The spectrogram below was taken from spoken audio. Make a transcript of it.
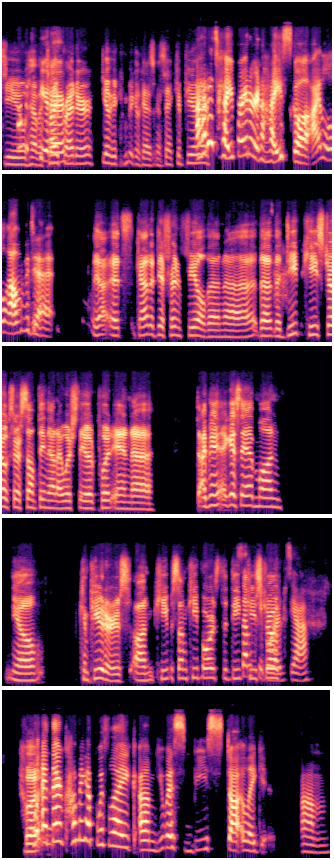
Do you a have a typewriter? Do you have a okay? I was gonna say computer. I had a typewriter in high school. I loved it. Yeah, it's got a different feel than uh, the the deep keystrokes are something that I wish they would put in. Uh, I mean, I guess they have them on, you know, computers on key some keyboards. The deep some keystroke. Keyboards, yeah but well, and they're coming up with like um USB style like um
